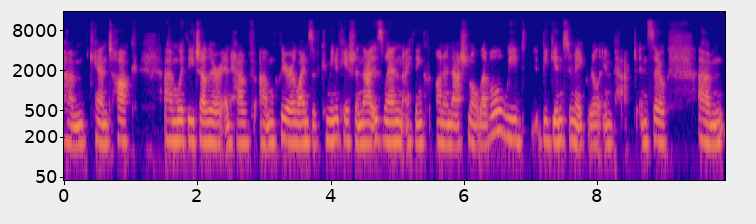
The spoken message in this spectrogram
um, can talk um, with each other and have um, clearer lines of communication. That is when I think on a national level, we begin to make real impact. And so um,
